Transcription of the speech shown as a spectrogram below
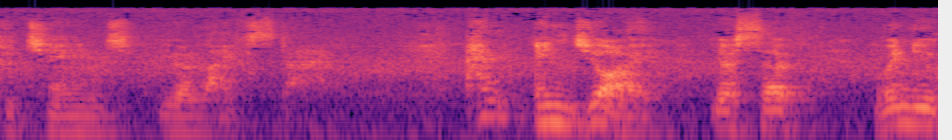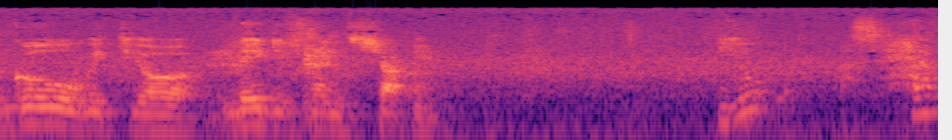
to change your lifestyle and enjoy yourself when you go with your lady friends shopping. You have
